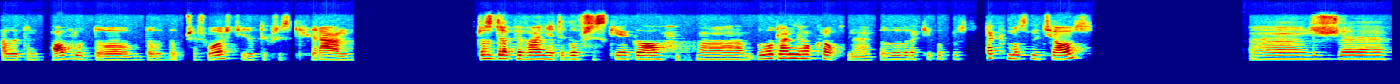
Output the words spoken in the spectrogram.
Cały ten powrót do, do, do przeszłości, do tych wszystkich ran, rozdrapywanie tego wszystkiego e, było dla mnie okropne. To był taki po prostu tak mocny cios, e, że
